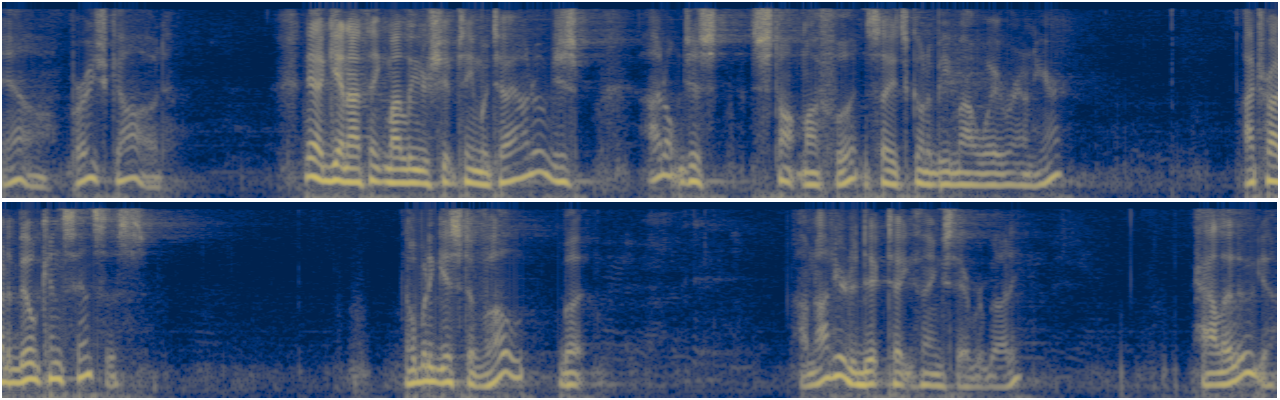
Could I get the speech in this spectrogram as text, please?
Yeah, praise God. Now again, I think my leadership team would tell you I don't just I don't just stomp my foot and say it's going to be my way around here. I try to build consensus. Nobody gets to vote, but I'm not here to dictate things to everybody. Hallelujah.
